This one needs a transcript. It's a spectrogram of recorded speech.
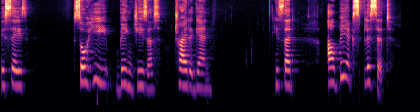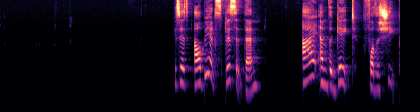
It says, so he, being Jesus, tried again. He said, I'll be explicit. He says, I'll be explicit then. I am the gate for the sheep.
